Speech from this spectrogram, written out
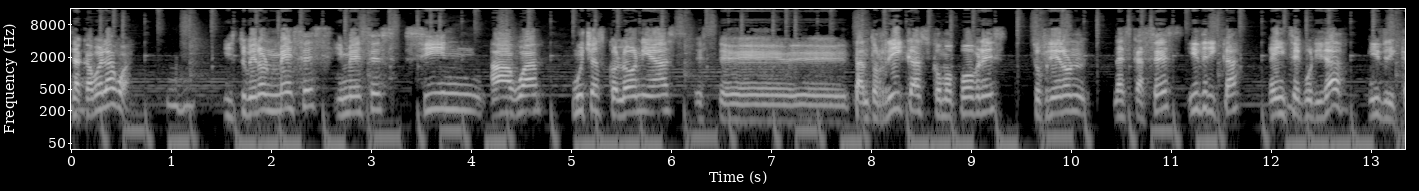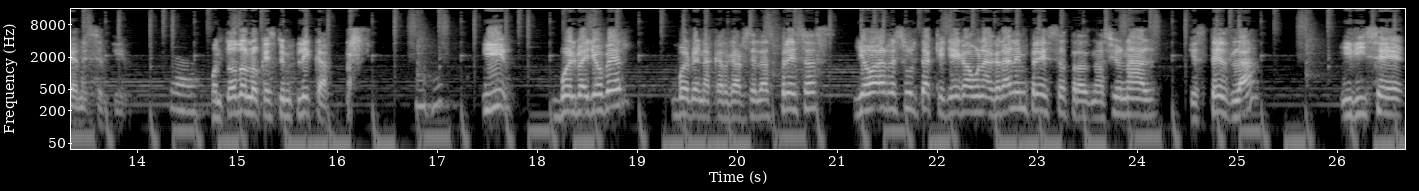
Se acabó el agua. Y estuvieron meses y meses sin agua, muchas colonias, este, tanto ricas como pobres, sufrieron la escasez hídrica e inseguridad hídrica en ese sentido. Con todo lo que esto implica. Y vuelve a llover, vuelven a cargarse las presas y ahora resulta que llega una gran empresa transnacional que es Tesla y dice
